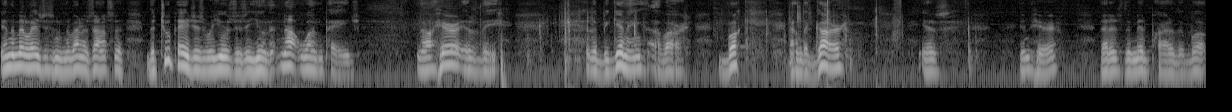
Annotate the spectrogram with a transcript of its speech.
in the Middle Ages and the Renaissance, the, the two pages were used as a unit, not one page. Now here is the, the beginning of our book, and the gutter is in here. That is the mid part of the book.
